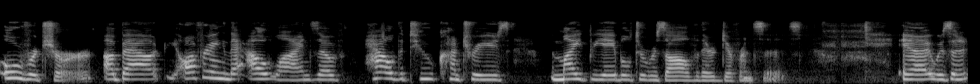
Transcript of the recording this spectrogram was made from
overture about offering the outlines of how the two countries might be able to resolve their differences. Uh, it was an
